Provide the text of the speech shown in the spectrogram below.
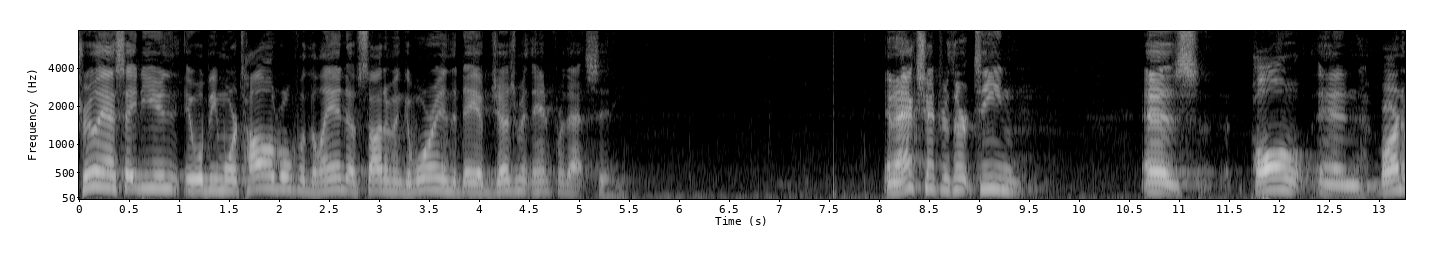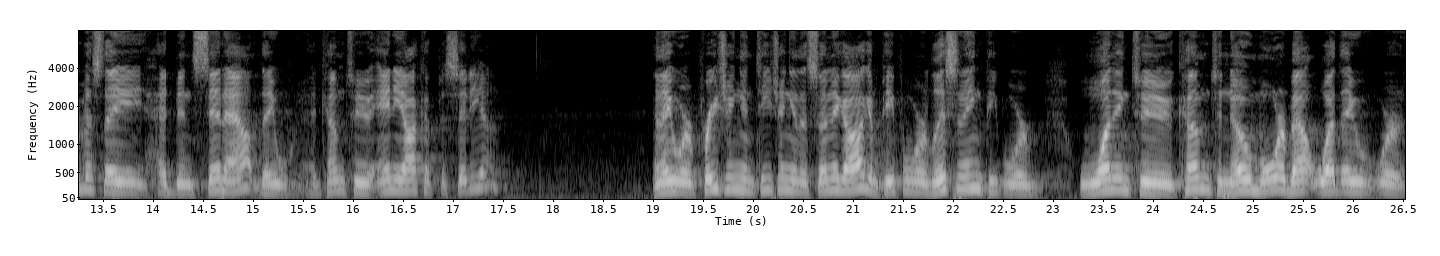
Truly I say to you, it will be more tolerable for the land of Sodom and Gomorrah in the day of judgment than for that city. In Acts chapter 13, as Paul and Barnabas, they had been sent out. They had come to Antioch of Pisidia. And they were preaching and teaching in the synagogue, and people were listening. People were wanting to come to know more about what they were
